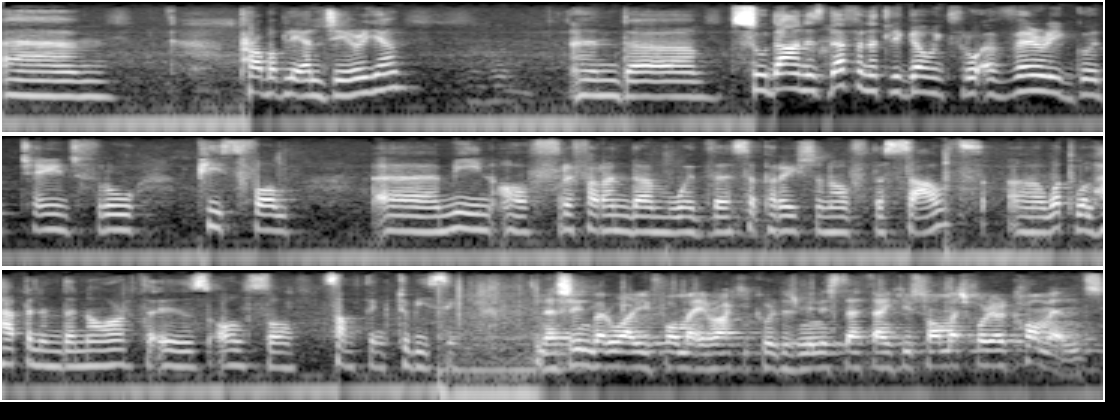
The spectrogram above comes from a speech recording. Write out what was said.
Um, probably Algeria And uh, Sudan is definitely going through a very good change through peaceful uh, mean of referendum with the separation of the south. Uh, what will happen in the north is also something to be seen. Nasrin Barwari, former Iraqi Kurdish minister, thank you so much for your comments.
